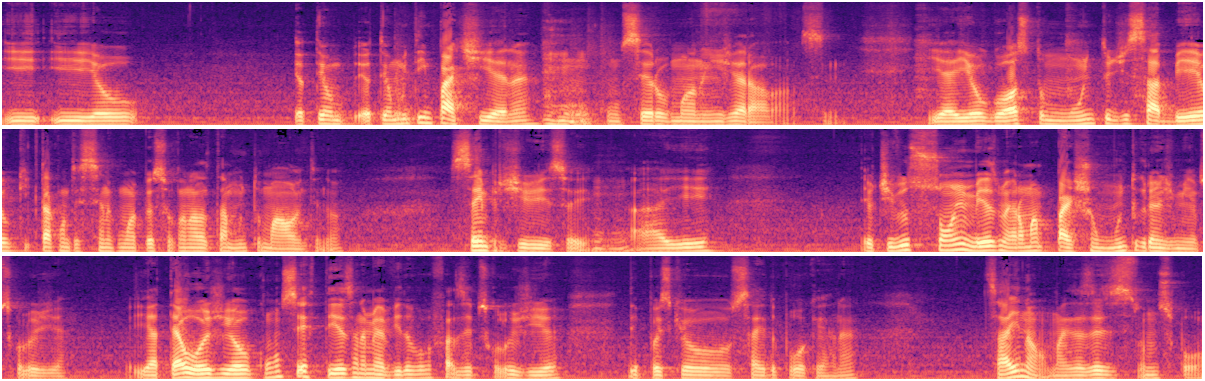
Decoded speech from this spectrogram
e, e eu eu tenho eu tenho muita empatia né Uhum. com, o ser humano em geral assim e aí eu gosto muito de saber o que está acontecendo com uma pessoa quando ela está muito mal entendeu sempre tive isso aí Uhum. aí eu tive o sonho mesmo era uma paixão muito grande minha psicologia e até hoje eu com certeza na minha vida vou fazer psicologia depois que eu sair do poker né sair não mas às vezes vamos supor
